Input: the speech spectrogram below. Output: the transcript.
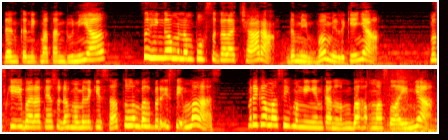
dan kenikmatan dunia sehingga menempuh segala cara demi memilikinya. Meski ibaratnya sudah memiliki satu lembah berisi emas, mereka masih menginginkan lembah emas lainnya.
